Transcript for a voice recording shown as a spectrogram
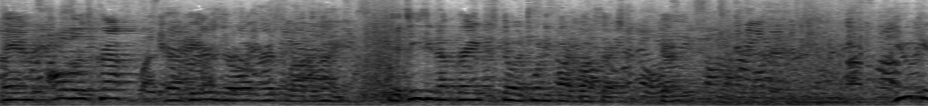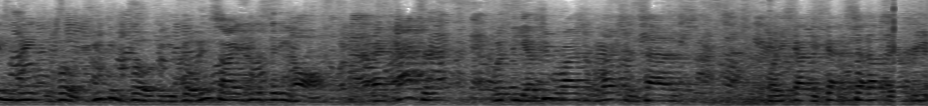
And all those craft uh, beers, they're all yours throughout the night. It's easy to upgrade, just throw in 25 bucks extra, okay? You can make the vote. You can vote, and you go inside into City Hall, and Patrick, with the uh, supervisor of elections, has, well, he's got, he's got it set up there for you.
